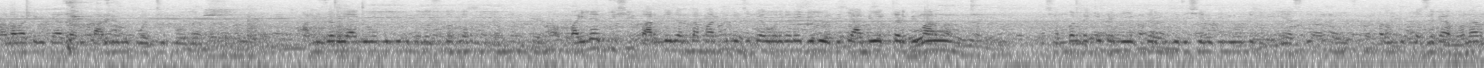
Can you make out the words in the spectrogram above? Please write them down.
मला वाटतं की त्यासाठी कारणीभूत वंचित होणार आम्ही जर या निवडणुकीत गेलो असतो तर पहिल्या पहिल्याच दिवशी भारतीय जनता पार्टीने जी काही वर्गणी केली होती की आम्ही एकतर्फी मारणार. शंभर टक्के त्यांनी एकतर्फीची दिशेने ती निवडणूक घेतली असते. परंतु तसं काय होणार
